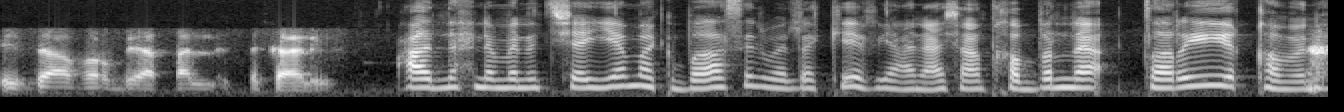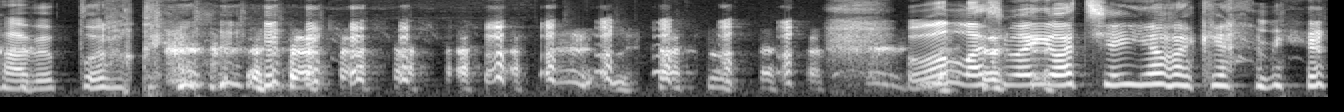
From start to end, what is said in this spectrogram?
يسافر بأقل التكاليف عاد نحن بنتشيمك باسل ولا كيف؟ يعني عشان تخبرنا طريقة من هذه الطرق. والله شوية وتشيمك يعني.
